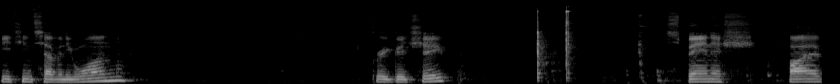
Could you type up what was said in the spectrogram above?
1871. Pretty good shape. Spanish 5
